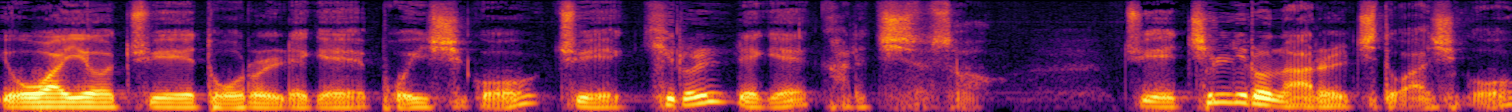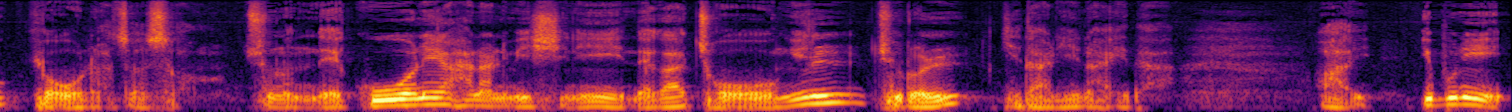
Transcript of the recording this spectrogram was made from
여호와여 주의 도를 내게 보이시고 주의 길을 내게 가르치소서. 주의 진리로 나를 지도하시고 교훈하소서. 주는 내 구원의 하나님이시니 내가 종일 주를 기다리나이다. 아, 이분이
